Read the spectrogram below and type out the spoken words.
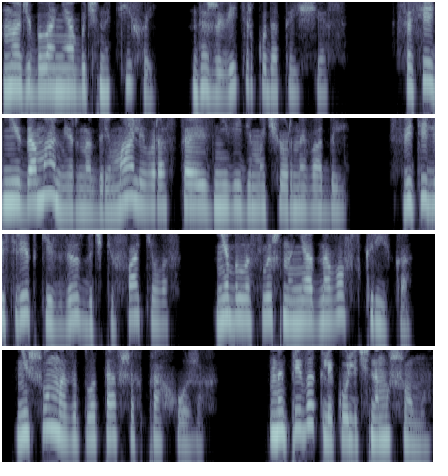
Ночь была необычно тихой, даже ветер куда-то исчез. Соседние дома мирно дремали, вырастая из невидимой черной воды. Светились редкие звездочки факелов. Не было слышно ни одного вскрика, ни шума заплутавших прохожих. Мы привыкли к уличному шуму,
